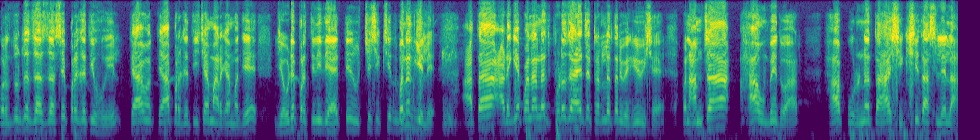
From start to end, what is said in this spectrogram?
परंतु ज- जसजसे प्रगती होईल त्या त्या प्रगतीच्या मार्गामध्ये जेवढे प्रतिनिधी आहेत ते उच्च शिक्षित बनत गेले. आता आडगेपणानंच पुढे जायचं ठरलं तर वेगळी विषय आहे. पण आमचा हा उमेदवार हा पूर्णतः शिक्षित असलेला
